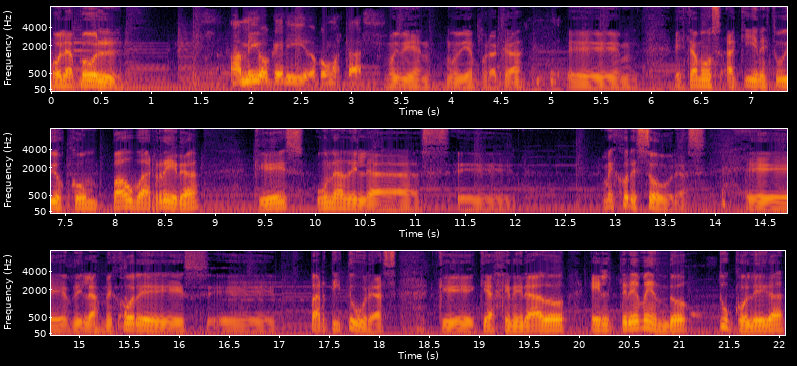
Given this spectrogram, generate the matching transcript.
Hola Paul. Amigo querido, ¿cómo estás? Muy bien, muy bien por acá. Eh, estamos aquí en estudios con Pau Barrera, que es una de las eh, mejores obras, eh, de las mejores partituras que, que ha generado el tremendo tu colega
